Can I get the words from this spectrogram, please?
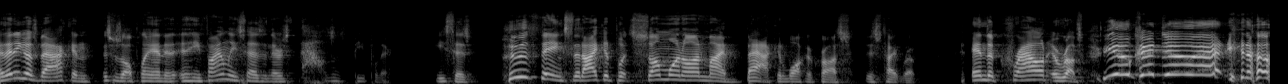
And then he goes back, and this was all planned, and, and he finally says, and there's thousands of people there. He says, Who thinks that I could put someone on my back and walk across this tightrope? and the crowd erupts. You can do it! You know,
